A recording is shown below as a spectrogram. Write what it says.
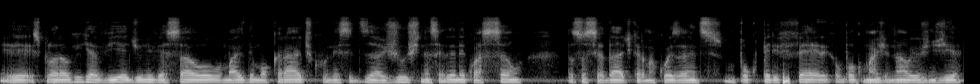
é, explorar o que, que havia de universal ou mais democrático nesse desajuste, nessa inadequação da sociedade, que era uma coisa antes um pouco periférica, um pouco marginal, e hoje em dia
